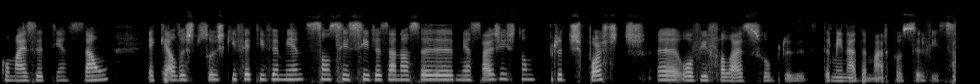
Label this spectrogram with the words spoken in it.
com mais atenção aquelas pessoas que efetivamente são sensíveis à nossa mensagem e estão predispostos a ouvir falar sobre determinada marca ou serviço.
